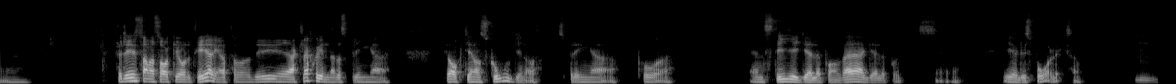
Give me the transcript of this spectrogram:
Mm för det är samma sak i orientering, att det är en jäkla skillnad att springa rakt genom skogen och springa på en stig eller på en väg eller på ett eh, elljusspår. Liksom. Mm.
